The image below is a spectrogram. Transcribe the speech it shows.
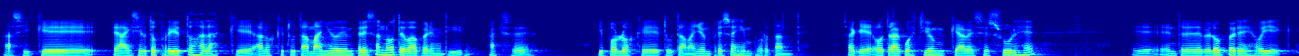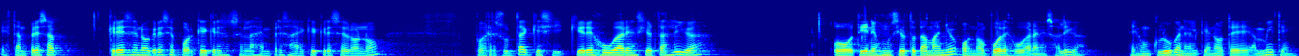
Así que hay ciertos proyectos a, los que tu tamaño de empresa no te va a permitir acceder y por los que tu tamaño de empresa es importante. O sea que otra cuestión que a veces surge eh, entre developers es, oye, esta empresa crece o no crece, ¿por qué creces en las empresas? ¿Hay que crecer o no? Pues resulta que si quieres jugar en ciertas ligas, o tienes un cierto tamaño o no puedes jugar en esa liga. Es un club en el que no te admiten.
